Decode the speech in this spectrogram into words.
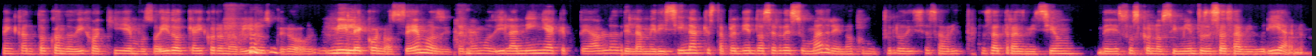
me encantó cuando dijo aquí, hemos oído que hay coronavirus, pero ni le conocemos y tenemos, y la niña que te habla de la medicina que está aprendiendo a hacer de su madre, ¿no? Como tú lo dices ahorita, esa transmisión de esos conocimientos, de esa sabiduría, ¿no?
